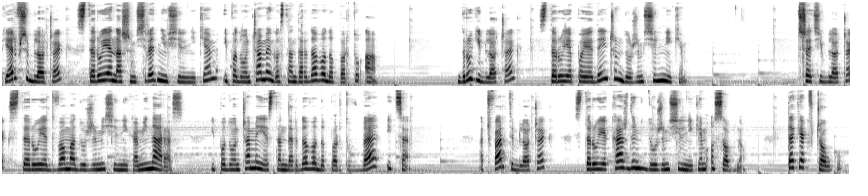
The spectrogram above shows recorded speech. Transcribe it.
Pierwszy bloczek steruje naszym średnim silnikiem i podłączamy go standardowo do portu A. Drugi bloczek steruje pojedynczym dużym silnikiem. Trzeci bloczek steruje dwoma dużymi silnikami naraz i podłączamy je standardowo do portów B i C. A czwarty bloczek steruje każdym dużym silnikiem osobno, tak jak w czołgu.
